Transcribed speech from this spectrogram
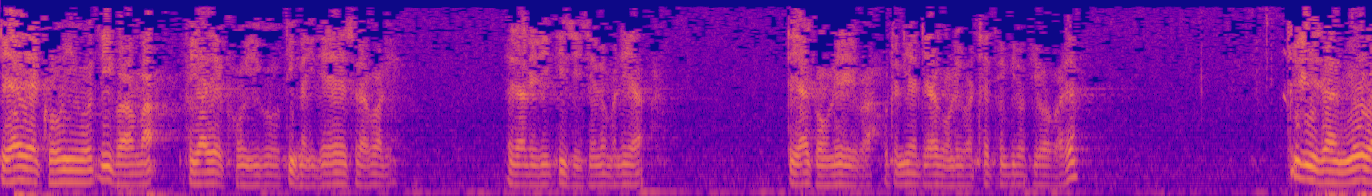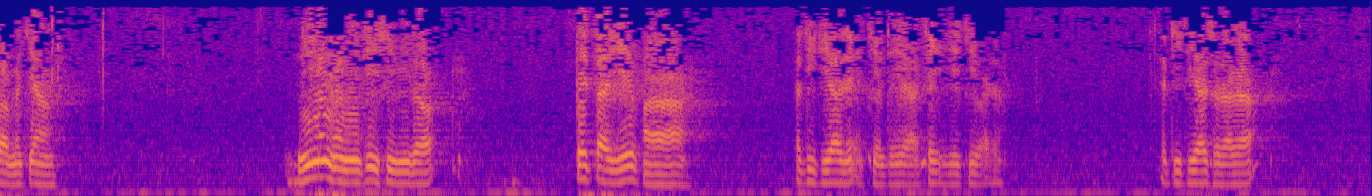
တရားရဲ့ခုံကြီးကိုသိပါမှဘုရားရဲ့ခုံကြီးကိုသိနိုင်တယ်ဆိုတာပေါ့လေအဲဒါလေးကြီးသိစီခြင်းလို့မနေ့ကတရားကုံလေးပါဟိုတနည်းတရားကုံလေးပါထည့်သွင်းပြီးတော့ပြောပါတယ် ကိလေသာမျိုးပါမကြံနိလန်းခံကြည့်ရှိပြီးတော့တက်တရေးမှာအတိတရားနဲ့အကျင့်တရားသိအရေးကြီးပါတယ်အတိတရားဆိုတာက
